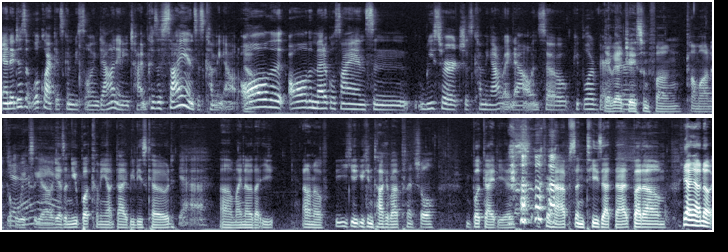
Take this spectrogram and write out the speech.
And it doesn't look like it's going to be slowing down anytime because the science is coming out. Yeah. All the all the medical science and research is coming out right now, and so people are very Yeah, we had curious. Jason Fung come on a couple weeks ago. He has a new book coming out, Diabetes Code. Yeah. Um, I know that you, I don't know, if you, you can talk about potential book ideas perhaps and tease at that. But um, yeah, yeah, no,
